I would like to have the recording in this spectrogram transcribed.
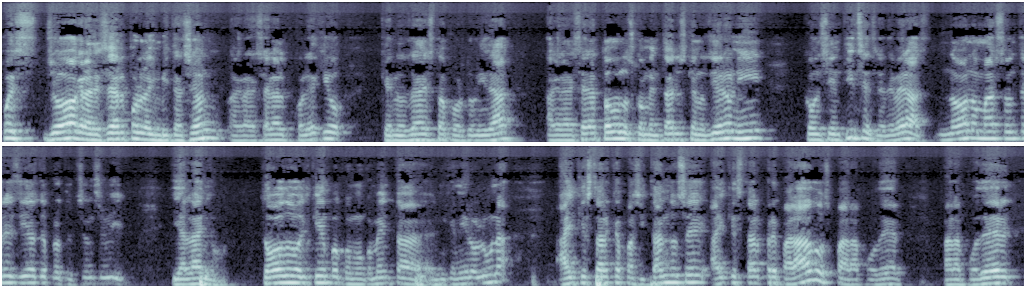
Pues yo agradecer por la invitación, agradecer al colegio que nos da esta oportunidad, agradecer a todos los comentarios que nos dieron y concientícense, de veras, no nomás son tres días de protección civil y al año. Todo el tiempo, como comenta el ingeniero Luna, hay que estar capacitándose, hay que estar preparados para poder, para poder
